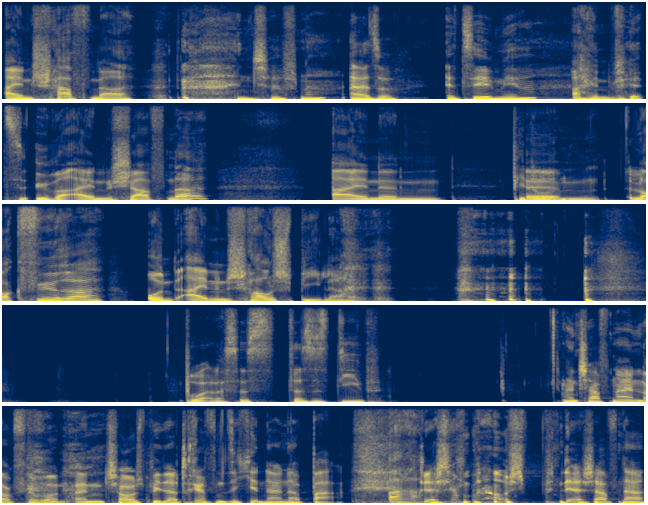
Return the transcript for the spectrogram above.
Ein Schaffner, Ein Schaffner? Also, erzähl mir. ein Witz über einen Schaffner, einen ähm, Lokführer und einen Schauspieler. Boah, das ist, das ist deep. Ein Schaffner, ein Lokführer und ein Schauspieler treffen sich in einer Bar. Aha. Der, der Schaffner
